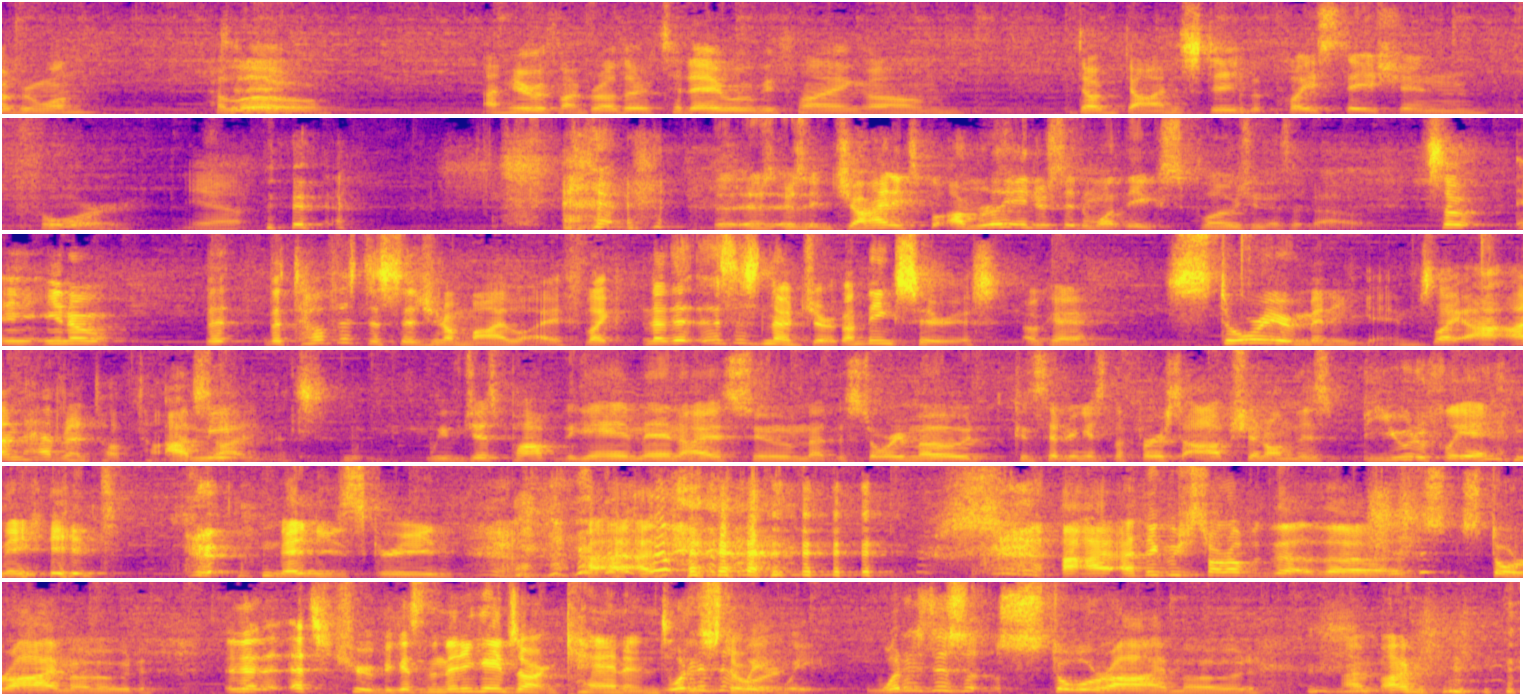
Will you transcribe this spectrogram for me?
everyone. Hello. I'm here with my brother. Today we'll be playing um, Duck Dynasty. For the PlayStation 4. Yeah. There's, there's a giant expl- I'm really interested in what the explosion is about. so you know, the the toughest decision of my life. Like, no, th- this is no joke. I'm being serious. Okay. Story or mini games? Like, I- I'm having a tough time I mean- deciding this. We've just popped the game in. I assume that the story mode, considering it's the first option on this beautifully animated menu screen, I, I, I, I think we should start off with the, the story mode. Th- th- that's true because the mini games aren't canon to What the is story. it? Wait, wait. What is this story mode? I'm, I'm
